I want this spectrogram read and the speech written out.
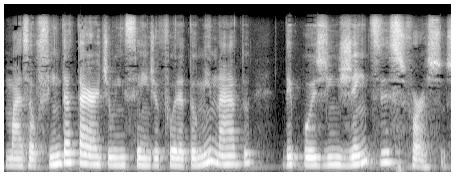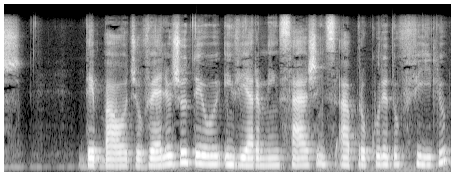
mas ao fim da tarde o incêndio fora dominado depois de ingentes esforços. Debalde, o velho judeu, enviara mensagens à procura do filho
